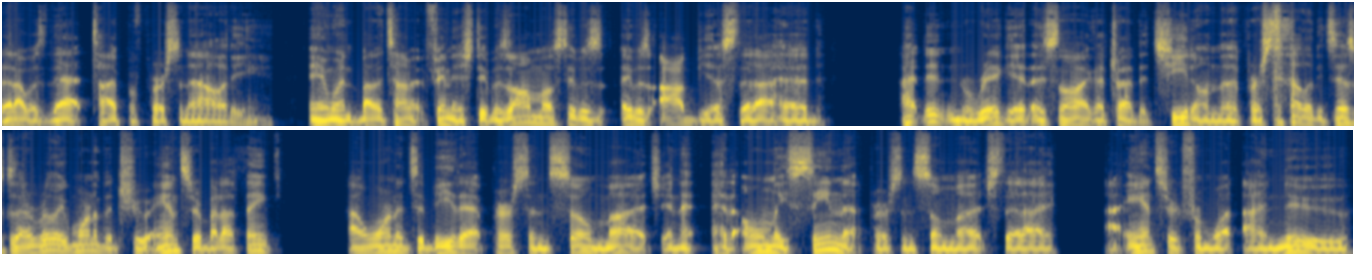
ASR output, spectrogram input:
that I was that type of personality. And when by the time it finished, it was almost it was it was obvious that I had I didn't rig it. It's not like I tried to cheat on the personality test because I really wanted the true answer. But I think I wanted to be that person so much and had only seen that person so much that I I answered from what I knew,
